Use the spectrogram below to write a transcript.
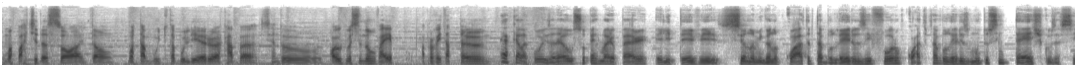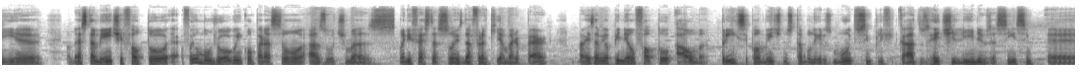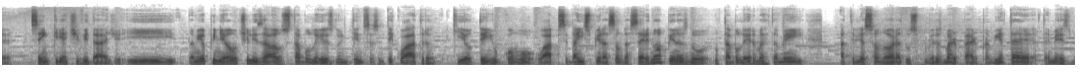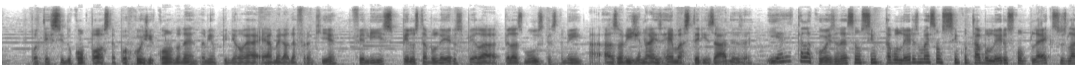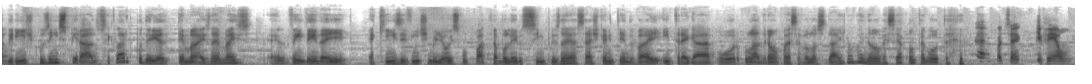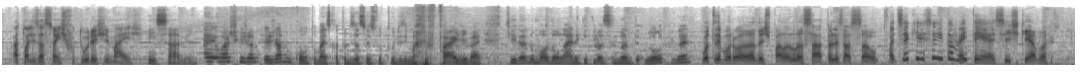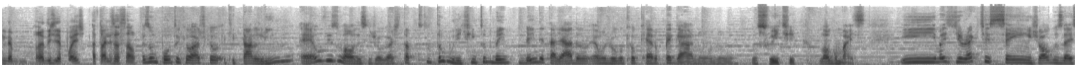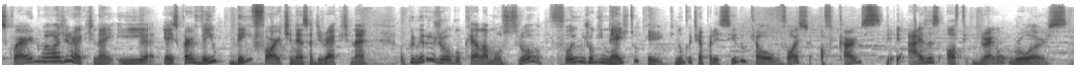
uma partida só. Então, botar muito tabuleiro acaba sendo algo que você não vai aproveitar tanto. É aquela coisa, né? O Super Mario Party, ele teve, se eu não me engano, quatro tabuleiros e foram quatro tabuleiros muito sintéticos, assim. É... Honestamente, faltou. É, foi um bom jogo em comparação às últimas manifestações da franquia Mario Party. Mas, na minha opinião, faltou alma, principalmente nos tabuleiros muito simplificados, retilíneos, assim, sim, é, sem criatividade. E, na minha opinião, utilizar os tabuleiros do Nintendo 64, que eu tenho como o ápice da inspiração da série, não apenas no, no tabuleiro, mas também a trilha sonora dos primeiros Mario Party, para mim, até, até mesmo por ter sido composta por Koji Kondo, né? Na minha opinião, é, é a melhor da franquia feliz pelos tabuleiros, pela, pelas músicas também, as originais remasterizadas, né? E é aquela coisa, né? São cinco tabuleiros, mas são cinco tabuleiros complexos, labirínticos e inspirados. É claro que poderia ter mais, né? Mas é, vendendo aí é 15, 20 milhões com quatro tabuleiros simples, né? Você acha que a Nintendo vai entregar o ouro pro ladrão com essa velocidade? Não vai não, vai ser a conta gota. É, pode ser que venham atualizações futuras demais. Quem sabe, né? É, eu acho que eu já, eu já não conto mais com atualizações futuras em Mario Party, vai. Tirando o modo online que trouxe no, outro, né? O outro demorou anos para lançar a atualização. Pode ser que esse aí também tenha esse esquema. Anos depois, atualização. Mas um ponto que eu acho que, eu- que tá lindo é o visual desse jogo. Eu acho que tá tudo tão bonitinho, tudo bem, bem detalhado. É um jogo que eu quero pegar no, no, no Switch logo mais. E, mas Direct sem jogos da Square não é uma Direct, né? E, a- e a Square veio bem forte nessa Direct, né? O primeiro jogo que ela mostrou foi um jogo inédito que, que nunca tinha aparecido, que é o Voice of Cards The Isles of Dragon Roars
